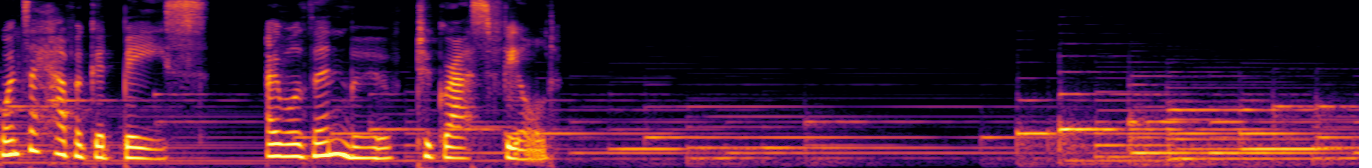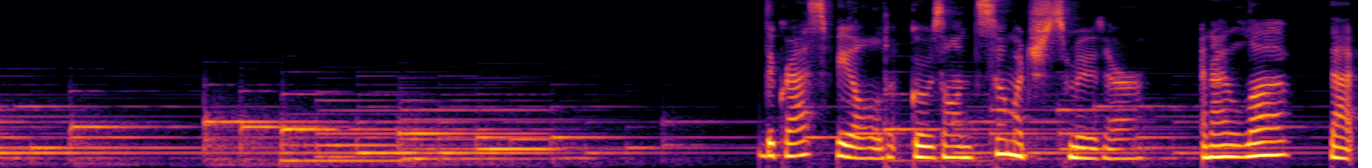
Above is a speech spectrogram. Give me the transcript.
Once I have a good base, I will then move to grass field. The grass field goes on so much smoother, and I love that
